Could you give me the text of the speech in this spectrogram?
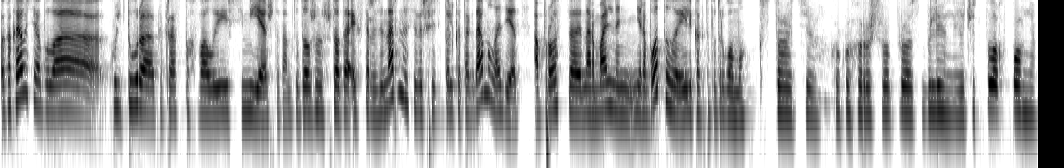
А какая у тебя была культура как раз похвалы в семье, что там ты должен что-то экстраординарное совершить, и только тогда молодец? А просто нормально не работала или как-то по-другому? Кстати, какой хороший вопрос. Блин, я что-то плохо помню.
